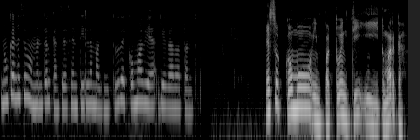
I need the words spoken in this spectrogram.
nunca en ese momento alcancé a sentir la magnitud de cómo había llegado a tanto. ¿Eso cómo impactó en ti y tu marca?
